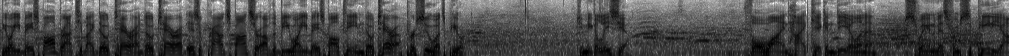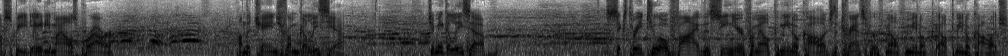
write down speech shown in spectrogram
BYU Baseball brought to you by doTERRA. doTERRA is a proud sponsor of the BYU Baseball team. doTERRA, pursue what's pure. Jimmy Galicia. Full wind, high kick and deal, and a swing and a miss from Sapedi off speed, 80 miles per hour on the change from Galicia. Jimmy Galicia 6'3", the senior from El Camino College, the transfer from El Camino, El Camino College.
